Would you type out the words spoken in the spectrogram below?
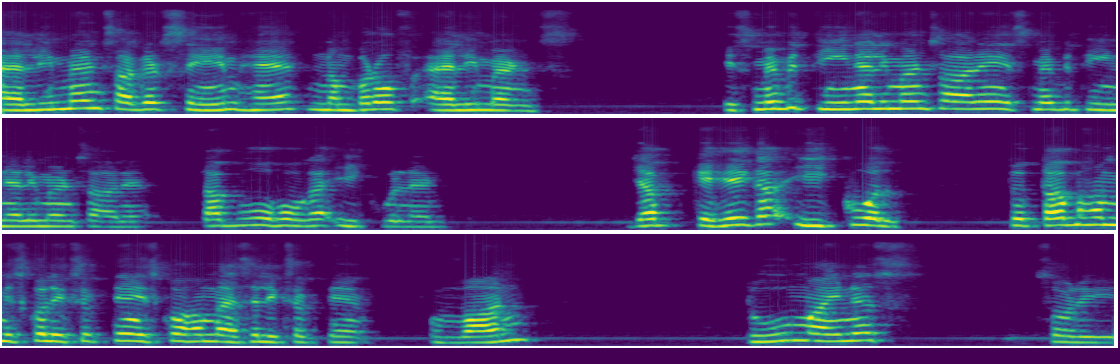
elements अगर सेम है नंबर ऑफ़ एलिमेंट्स इसमें भी तीन एलिमेंट्स आ रहे हैं, इसमें भी तीन एलिमेंट्स आ रहे हैं, तब वो होगा इक्वलेंट जब कहेगा इक्वल तो तब हम इसको लिख सकते हैं, इसको हम ऐसे लिख सकते हैं one two minus sorry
